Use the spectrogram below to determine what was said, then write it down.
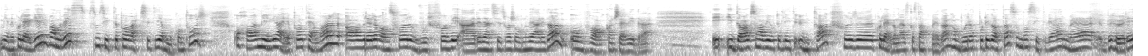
mine kolleger vanligvis, som sitter på hvert sitt hjemmekontor og har mye greie på temaer av relevans for hvorfor vi er i den situasjonen vi er i dag, og hva kan skje videre. I, dag så har vi gjort et lite unntak for kollegaene kollegaen jeg skal snakke med i dag. Han bor rett borti gata, så nå sitter vi her med behørig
